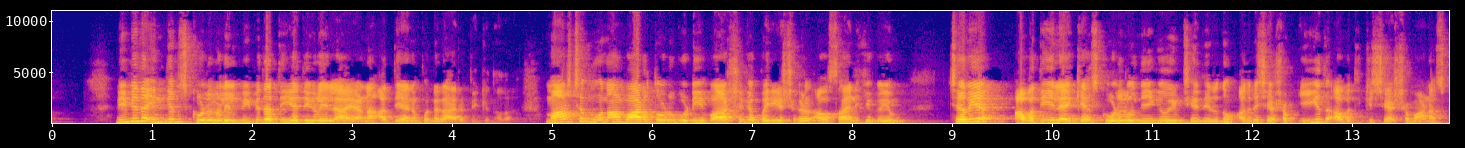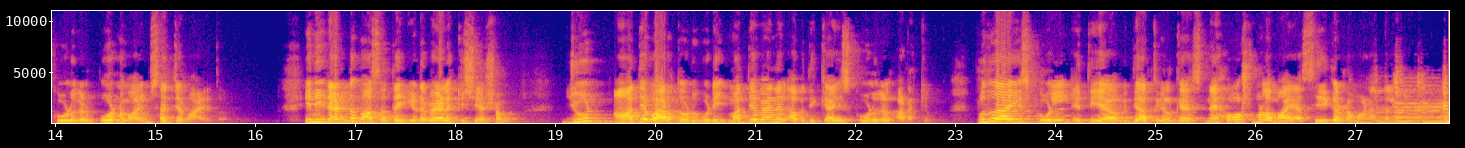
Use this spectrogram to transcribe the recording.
വിവിധ ഇന്ത്യൻ സ്കൂളുകളിൽ വിവിധ തീയതികളിലായാണ് അധ്യയനം പുനരാരംഭിക്കുന്നത്. മാർച്ച് മൂന്നാം വാരത്തോടുകൂടി വാർഷിക പരീക്ഷകൾ അവസാനിക്കുകയും ചെറിയ അവധിയിലേക്ക് സ്കൂളുകൾ നീങ്ങുകയും ചെയ്തിരുന്നു. അതിനുശേഷം ഈദ് അവധിക്ക് ശേഷമാണ് സ്കൂളുകൾ പൂർണമായും സജ്ജമായത്. ഇനി രണ്ടു മാസത്തെ ഇടവേളയ്ക്ക് ശേഷം ജൂൺ ആദ്യ വാരത്തോടുകൂടി മദ്യവേനൽ അവധിക്കായി സ്കൂളുകൾ അടയ്ക്കും. പുതുതായി സ്കൂളിൽ എത്തിയ വിദ്യാർത്ഥികൾക്ക് സ്നേഹോഷ്മളമായ സ്വീകരണമാണ് നൽകിയത്.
